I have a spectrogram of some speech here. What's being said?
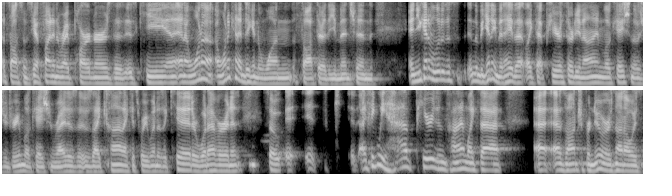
That's awesome. So yeah, finding the right partners is, is key. And, and I want to I want to kind of dig into one thought there that you mentioned and you kind of alluded this in the beginning that hey, that like that Pier 39 location, that was your dream location, right? It was it was iconic. It's where you went as a kid or whatever. And it so it, it I think we have periods in time like that as entrepreneurs, not always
